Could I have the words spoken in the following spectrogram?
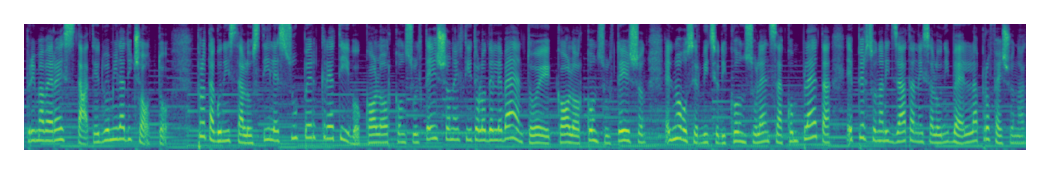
primavera-estate 2018. Protagonista lo stile super creativo, Color Consultation è il titolo dell'evento e Color Consultation è il nuovo servizio di consulenza completa e personalizzata nei saloni Vella Professional.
